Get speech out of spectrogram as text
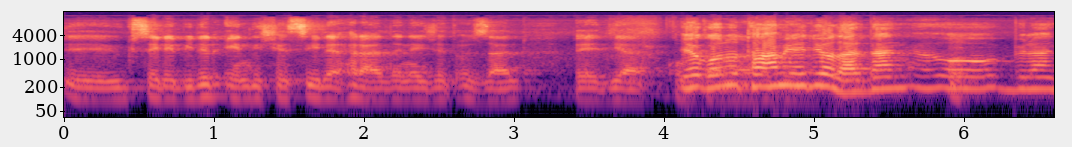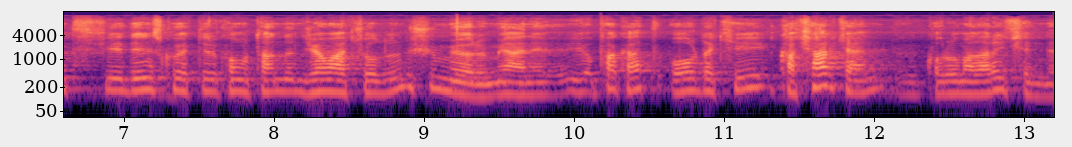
e, yükselebilir endişesiyle herhalde Necdet Özel ve diğer Yok onu tahmin ediyorlar. Ben e, o Bülent şey, Deniz Kuvvetleri Komutanlığı'nın cemaatçi olduğunu düşünmüyorum. Yani e, fakat oradaki kaçarken korumaları içinde,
